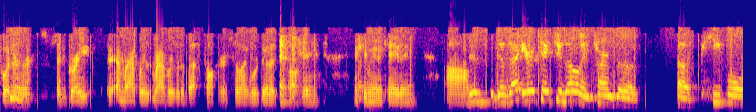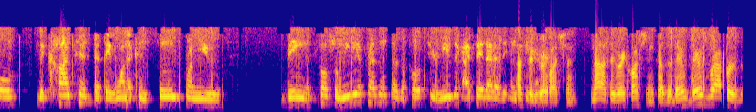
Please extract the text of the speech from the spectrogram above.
Twitter, is great, and rappers rappers are the best talkers. So like we're good at talking and communicating. Um, Does, does that irritate you though, in terms of of people, the content that they want to consume from you, being the social media presence as opposed to your music? I say that as an That's a great question. No, that's a great question because there, there's rappers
